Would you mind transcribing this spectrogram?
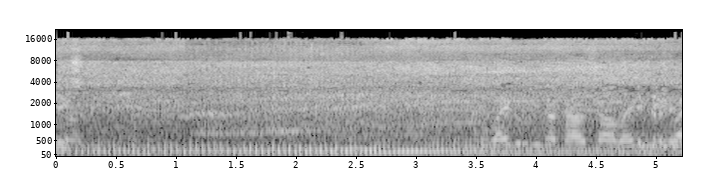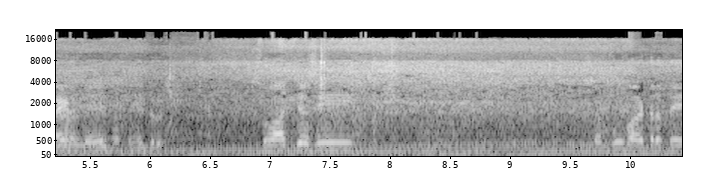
ਦੇਖ ਵਾਹਿਗੁਰੂ ਜੀ ਕਾ ਖਾਲਸਾ ਵਾਹਿਗੁਰੂ ਇੱਧਰ ਜੀ ਕੀ ਫਤਿਹ। ਇੱਧਰ। ਸੋ ਅੱਜ ਅਸੀਂ ਸ਼ੰਭੂ ਬਾਰਡਰ ਤੇ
